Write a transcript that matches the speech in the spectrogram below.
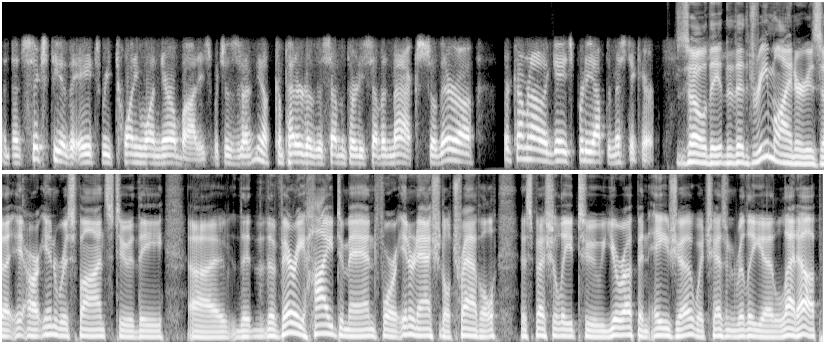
And then 60 of the A321 narrow bodies, which is uh, you know competitor to the 737 Max. So they're uh, they're coming out of the gates pretty optimistic here. So the the, the Dreamliners uh, are in response to the uh, the the very high demand for international travel, especially to Europe and Asia, which hasn't really uh, let up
